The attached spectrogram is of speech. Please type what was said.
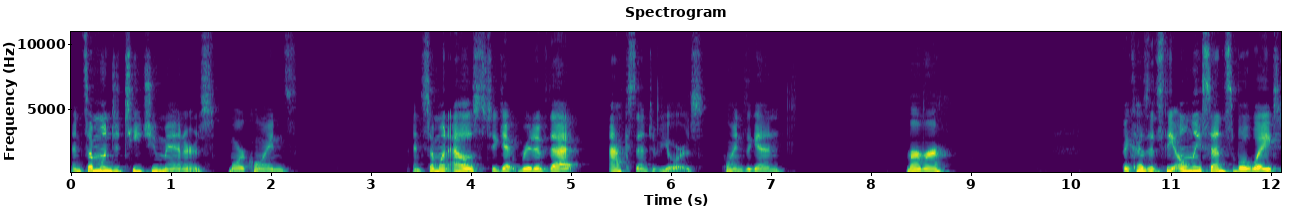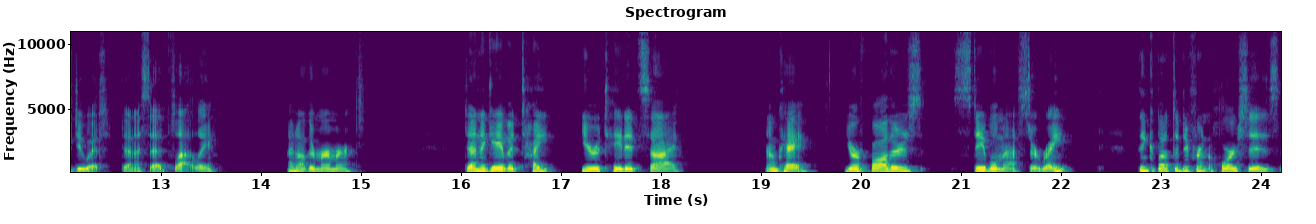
And someone to teach you manners. More coins. And someone else to get rid of that accent of yours. Coins again. Murmur. Because it's the only sensible way to do it, Denna said flatly. Another murmur. Denna gave a tight, irritated sigh. Okay, your father's stable master, right? Think about the different horses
